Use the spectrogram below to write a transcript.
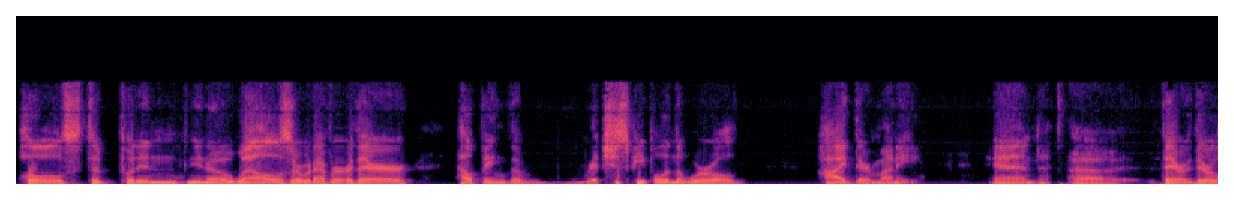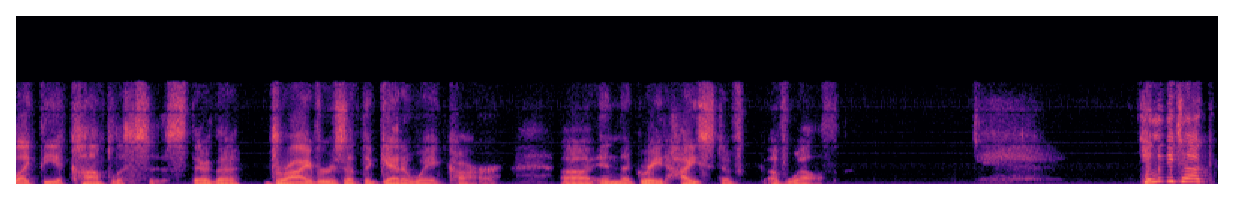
holes to put in, you know, wells or whatever. They're helping the richest people in the world hide their money, and uh, they're they're like the accomplices. They're the drivers of the getaway car uh, in the great heist of, of wealth. Can we talk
